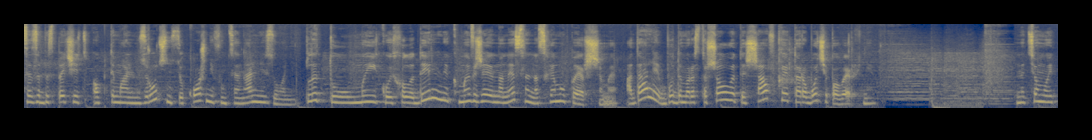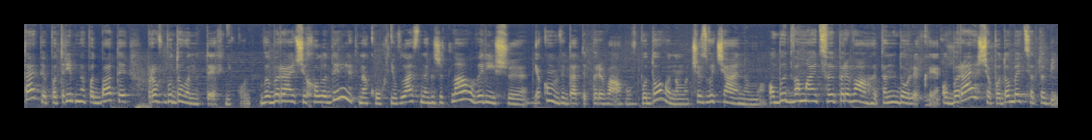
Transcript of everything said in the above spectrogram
Це забезпечить оптимальну зручність у кожній функціональній зоні. Плиту, мийку і холодильник ми вже нанесли на схему першими, а далі будемо розташовувати шафки та робочі поверхні. На цьому етапі потрібно подбати про вбудовану техніку. Вибираючи холодильник на кухню, власник житла вирішує, якому віддати перевагу вбудованому чи звичайному. Обидва мають свої переваги та недоліки. Обирай, що подобається тобі.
